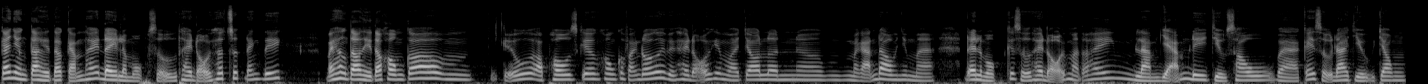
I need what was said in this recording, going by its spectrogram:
Cá nhân tao thì tao cảm thấy đây là một sự thay đổi hết sức đáng tiếc bản thân tao thì tao không có kiểu oppose cái không có phản đối với việc thay đổi khi mà cho lên ờ, màn ảnh đâu. Nhưng mà đây là một cái sự thay đổi mà tao thấy làm giảm đi chiều sâu và cái sự đa chiều trong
